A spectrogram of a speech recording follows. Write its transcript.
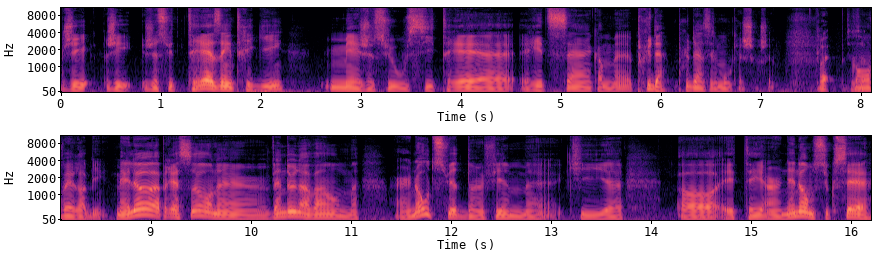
j'ai, je suis très intrigué, mais je suis aussi très euh, réticent, comme euh, prudent. Prudent, c'est le mot que je cherchais. Ouais, Qu'on verra bien. Mais là, après ça, on a un 22 novembre, un autre suite d'un film euh, qui a été un énorme succès,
